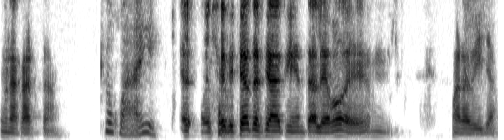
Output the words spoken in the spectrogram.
una carta. Qué guay. El, el servicio de atención al cliente de Lego es maravilla.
